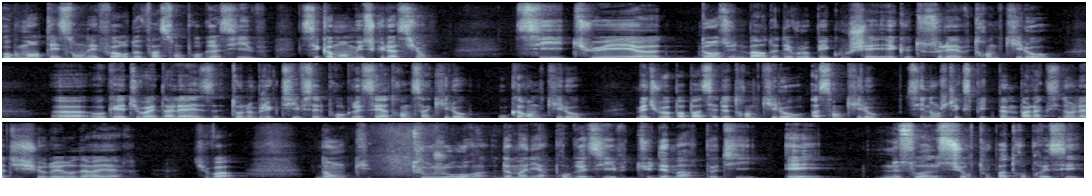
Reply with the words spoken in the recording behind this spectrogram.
augmenter son effort de façon progressive. C'est comme en musculation. Si tu es euh, dans une barre de développé couché et que tu soulèves 30 kg, euh, ok, tu vas être à l'aise. Ton objectif, c'est de progresser à 35 kg ou 40 kg. Mais tu ne vas pas passer de 30 kg à 100 kg. Sinon, je t'explique même pas l'accident et la déchirure derrière. Tu vois? Donc, toujours de manière progressive, tu démarres petit et ne sois surtout pas trop pressé.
